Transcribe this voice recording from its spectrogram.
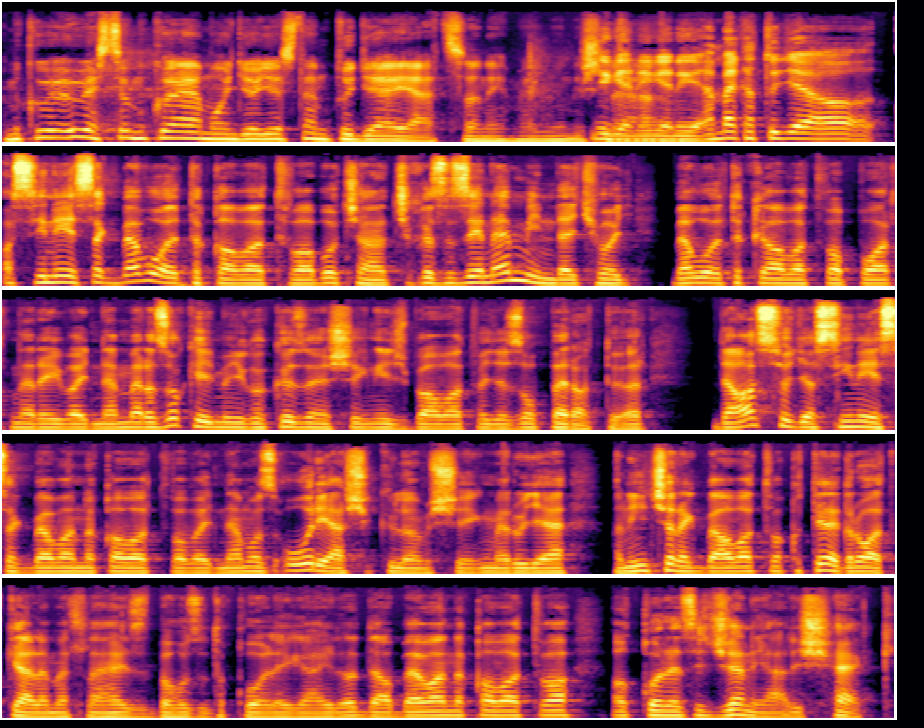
Amikor ő ezt, amikor elmondja, hogy ezt nem tudja eljátszani. Meg is igen, igen, igen. Meg hát ugye a... A színészek be voltak avatva, bocsánat, csak az azért nem mindegy, hogy be voltak avatva a partnerei, vagy nem, mert az oké, hogy mondjuk a közönség nincs beavatva, vagy az operatőr, de az, hogy a színészek be vannak avatva, vagy nem, az óriási különbség, mert ugye, ha nincsenek beavatva, akkor tényleg rohadt kellemetlen helyzetbe hozod a kollégáidat, de ha be vannak avatva, akkor ez egy zseniális hack.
